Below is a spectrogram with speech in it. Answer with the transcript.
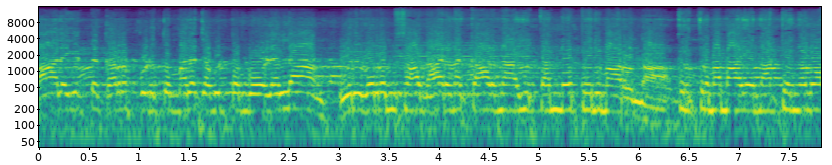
മാലയിട്ട് കറുപ്പെടുത്ത് മല ചവിട്ടുമ്പോൾ എല്ലാം ഒരു വെറും സാധാരണക്കാരനായി തന്നെ പെരുമാറുന്ന കൃത്രിമമായ നാട്യങ്ങളോ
